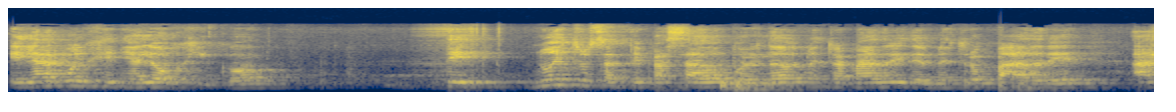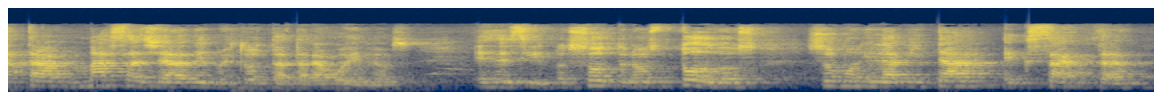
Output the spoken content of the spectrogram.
el árbol genealógico de nuestros antepasados por el lado de nuestra madre y de nuestro padre hasta más allá de nuestros tatarabuelos. Es decir, nosotros todos somos la mitad exacta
